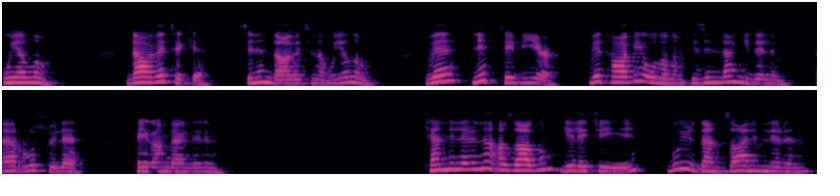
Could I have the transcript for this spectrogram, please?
uyalım, daveteke senin davetine uyalım ve nettebi' ve tabi olalım, izinden gidelim. Er rusule peygamberlerin kendilerine azabın geleceği, bu yüzden zalimlerin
